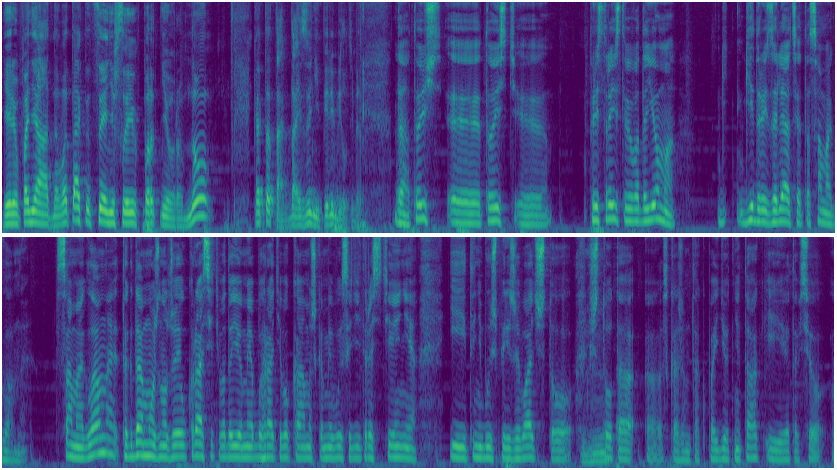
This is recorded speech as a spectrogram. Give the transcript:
Я говорю, понятно, вот так ты ценишь своих партнеров. Ну, как-то так. Да, извини, перебил тебя. Да, то есть, э, то есть э, при строительстве водоема гидроизоляция это самое главное. Самое главное, тогда можно уже украсить водоем и обыграть его камушками, высадить растения, и ты не будешь переживать, что угу. что-то, э, скажем так, пойдет не так, и это все, э,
